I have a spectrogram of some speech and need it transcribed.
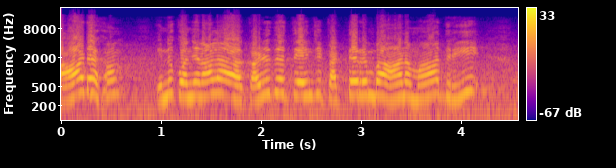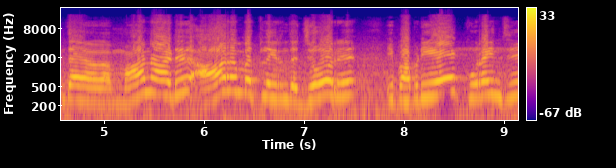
நாடகம் இன்னும் கொஞ்ச நாள் கழுத தேஞ்சு கட்டெரும்பு ஆன மாதிரி இந்த மாநாடு ஆரம்பத்தில் இருந்த ஜோறு இப்போ அப்படியே குறைஞ்சு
